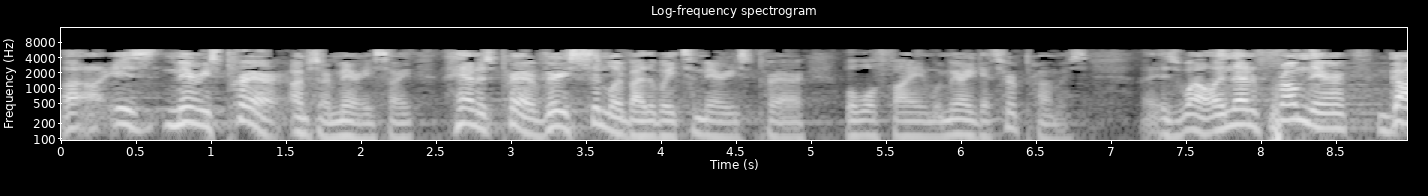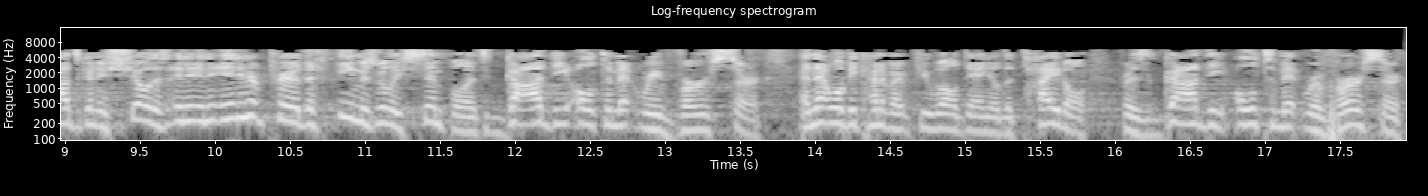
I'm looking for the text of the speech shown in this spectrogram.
uh, is Mary's prayer. I'm sorry, Mary, sorry. Hannah's prayer. Very similar, by the way, to Mary's prayer. Well, we'll find when Mary gets her promise as well. And then from there, God's going to show this. And in, in, her prayer, the theme is really simple. It's God the ultimate reverser. And that will be kind of, if you will, Daniel, the title for this God the ultimate reverser.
